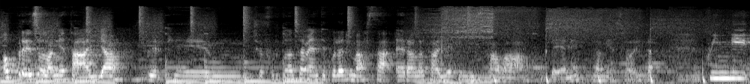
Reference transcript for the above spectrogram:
ho preso la mia taglia perché mm, cioè, fortunatamente quella rimasta era la taglia che mi stava bene, la mia solita. Quindi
